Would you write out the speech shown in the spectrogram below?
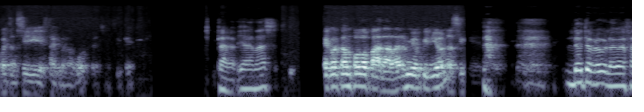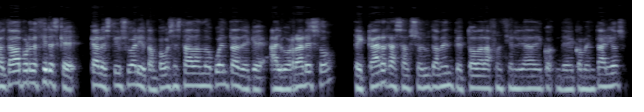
Pues así está creando WordPress. Así que... Claro, y además... He cortado un poco para dar mi opinión, así que... no te preocupes, lo que me faltaba por decir es que, claro, este usuario tampoco se estaba dando cuenta de que al borrar eso, te cargas absolutamente toda la funcionalidad de, comentarios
